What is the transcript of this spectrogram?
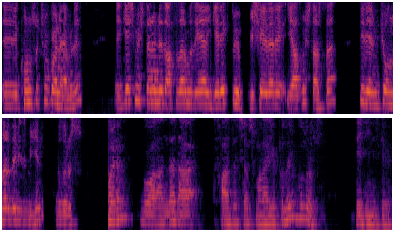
e, konusu çok önemli. E, geçmiş dönemde de atalarımız eğer gerek duyup bir şeyleri yazmışlarsa dilerim ki onları da biz bir gün buluruz. Umarım bu alanda daha fazla çalışmalar yapılır, buluruz dediğiniz gibi.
